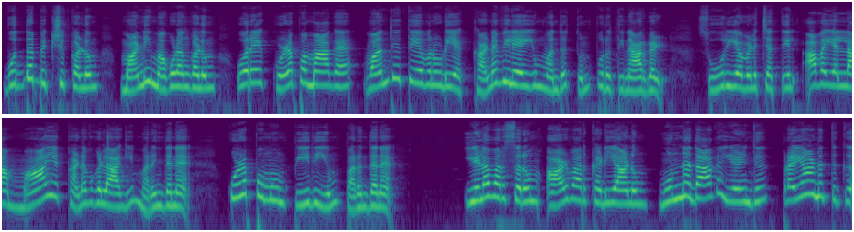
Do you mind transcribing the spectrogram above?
புத்த பிக்ஷுக்களும் மணிமகுடங்களும் ஒரே குழப்பமாக வந்தியத்தேவனுடைய கனவிலேயும் வந்து துன்புறுத்தினார்கள். சூரிய வெளிச்சத்தில் அவையெல்லாம் மாயக் கனவுகளாகி மறைந்தன. குழப்பமும் பீதியும் பறந்தன. இளவரசரும் ஆழ்வார்க்கடியானும் முன்னதாக எழுந்து பிரயாணத்துக்கு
